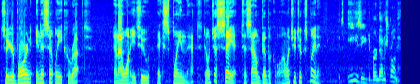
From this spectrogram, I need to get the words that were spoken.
So you're born innocently corrupt. And I want you to explain that. Don't just say it to sound biblical. I want you to explain it. It's easy to burn down a straw man.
